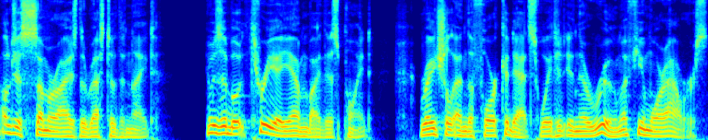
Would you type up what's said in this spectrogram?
I'll just summarize the rest of the night. It was about 3 a.m. by this point. Rachel and the four cadets waited in their room a few more hours.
